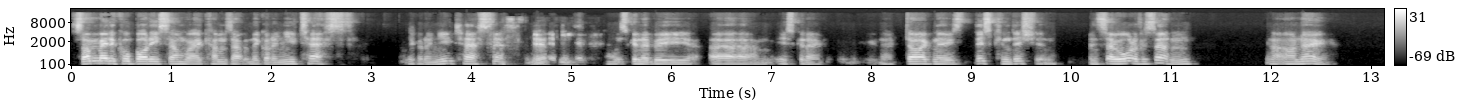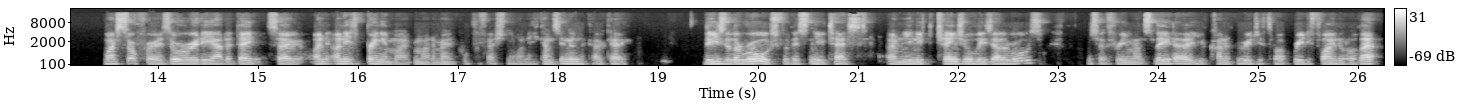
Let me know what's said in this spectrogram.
some medical body somewhere comes out and they've got a new test. They've got a new test. Yeah. It's going to be um, it's going to you know, diagnose this condition. And so all of a sudden, you know, oh no, my software is already out of date. So I, I need to bring in my, my medical professional, and he comes in and okay, these are the rules for this new test, and you need to change all these other rules. And so three months later, you kind of redef- redefined all of that.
